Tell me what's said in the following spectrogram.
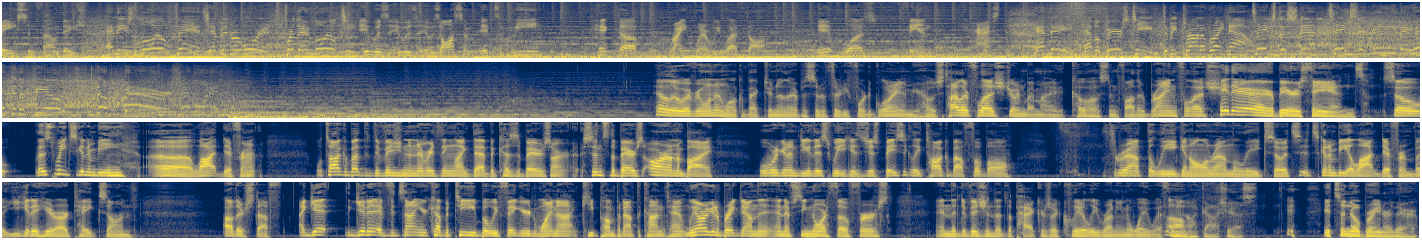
base and foundation. And these loyal fans have been rewarded for their loyalty. It was it was it was awesome. It's we picked up right where we left off. It was fantastic. And they have a Bears team to be proud of right now. Takes the snap, takes a knee, they head to the field. The Hello, everyone, and welcome back to another episode of 34 to Glory. I'm your host, Tyler Flesh, joined by my co host and father, Brian Flesh. Hey there, Bears fans. So, this week's going to be a lot different. We'll talk about the division and everything like that because the Bears aren't, since the Bears are on a bye, what we're going to do this week is just basically talk about football throughout the league and all around the league. So, it's, it's going to be a lot different, but you get to hear our takes on other stuff. I get get it if it's not your cup of tea, but we figured why not keep pumping out the content. We are going to break down the NFC North though first, and the division that the Packers are clearly running away with. Oh now. my gosh, yes. It's a no-brainer there.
